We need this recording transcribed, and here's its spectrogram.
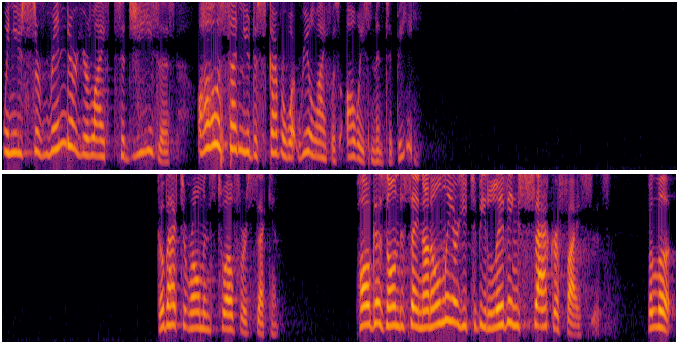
when you surrender your life to Jesus, all of a sudden you discover what real life was always meant to be. Go back to Romans 12 for a second. Paul goes on to say, not only are you to be living sacrifices, but look,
